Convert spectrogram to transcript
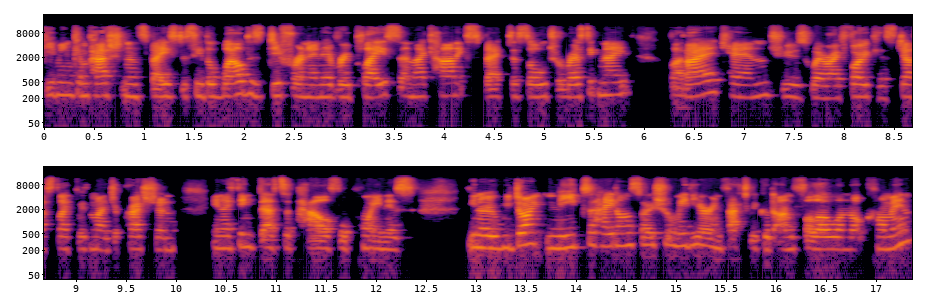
giving compassion and space to see the world is different in every place. And I can't expect us all to resonate but I can choose where I focus, just like with my depression. And I think that's a powerful point is, you know, we don't need to hate on social media. In fact, we could unfollow or not comment,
